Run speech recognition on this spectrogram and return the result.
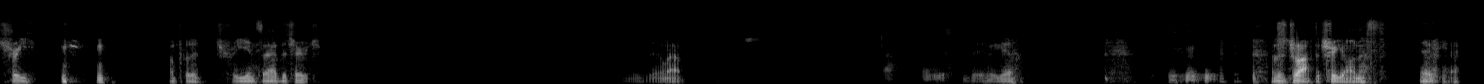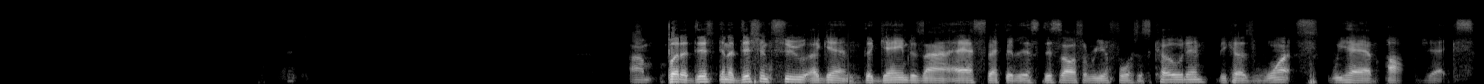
tree. I'll put a tree inside the church. Out. There we go. I just dropped the tree on us. There we go. Um, but addi- in addition to again the game design aspect of this, this also reinforces coding because once we have objects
